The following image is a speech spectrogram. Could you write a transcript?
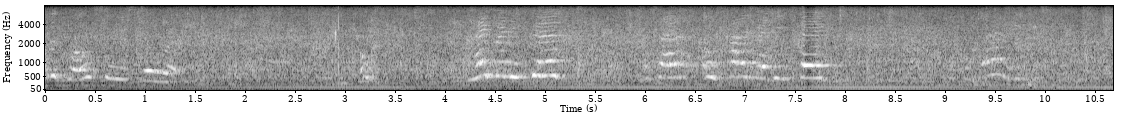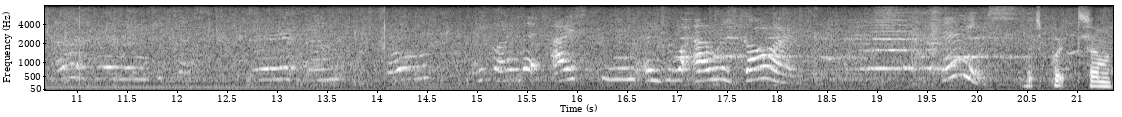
Let's run to the grocery store. Oh, hi Betty Pig. I said, oh hi Betty Pig. I was running to the store and go and find the ice cream until I was gone. Thanks. Let's put some,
